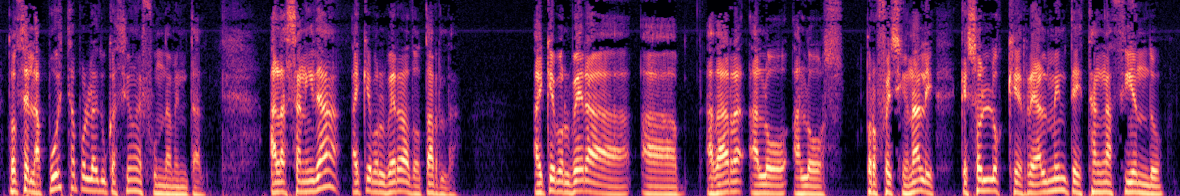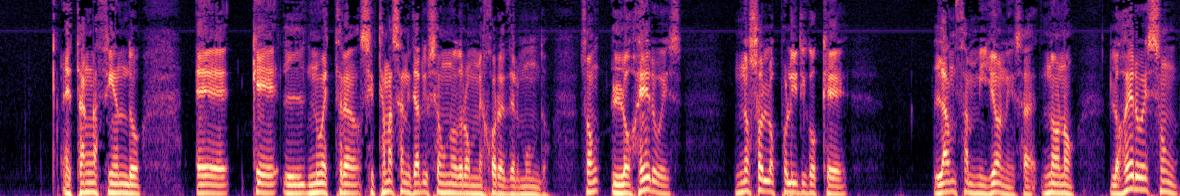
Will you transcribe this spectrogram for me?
Entonces, la apuesta por la educación es fundamental. A la sanidad hay que volver a dotarla. Hay que volver a, a- a dar a, lo- a los profesionales, que son los que realmente están haciendo, están haciendo eh, que nuestro sistema sanitario sea uno de los mejores del mundo. Son los héroes, no son los políticos que lanzan millones. No, no. Los héroes son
